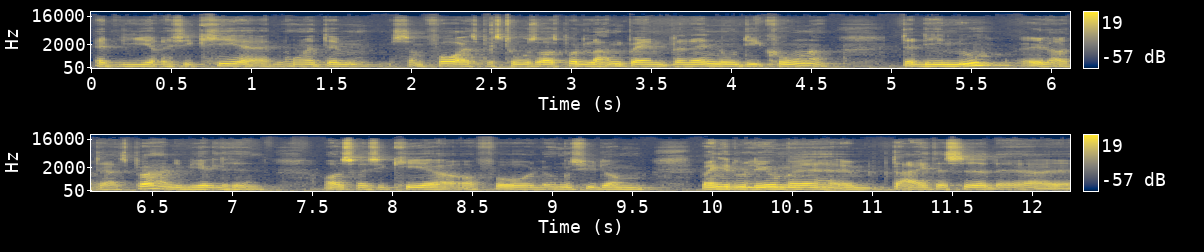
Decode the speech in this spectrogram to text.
at vi risikerer, at nogle af dem, som får asbestose, også på den lange bane, blandt andet nogle af de koner, der lige nu, eller deres børn i virkeligheden, også risikerer at få lungesygdomme. Hvordan kan du leve med øh, dig, der sidder der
